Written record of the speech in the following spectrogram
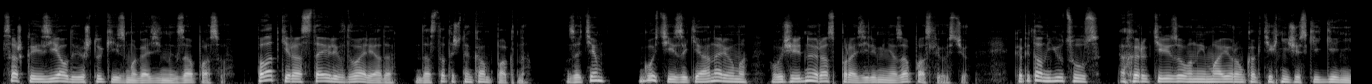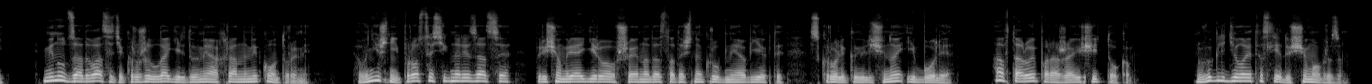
Сашка изъял две штуки из магазинных запасов. Палатки расставили в два ряда, достаточно компактно. Затем гости из океанариума в очередной раз поразили меня запасливостью. Капитан Юциус, охарактеризованный майором как технический гений, минут за 20 окружил лагерь двумя охранными контурами. Внешний просто сигнализация, причем реагировавшая на достаточно крупные объекты с кролика величиной и более, а второй поражающий током. Выглядело это следующим образом.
